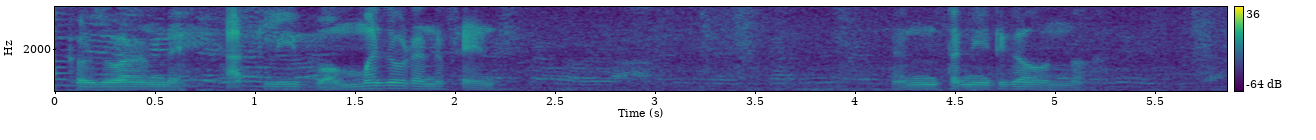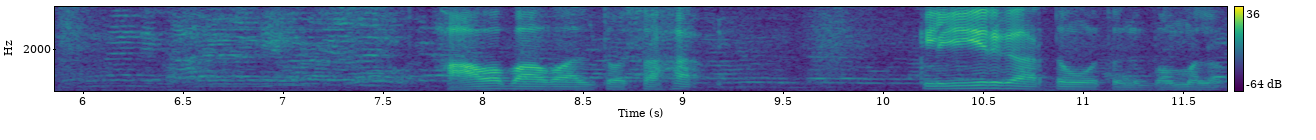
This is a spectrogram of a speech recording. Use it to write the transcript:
ఇక్కడ చూడండి అసలు ఈ బొమ్మ చూడండి ఫ్రెండ్స్. ఎంత నీట్గా ఉందో. హావభావాలతో సహా క్లియర్గా అర్థమవుతుంది బొమ్మలో.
